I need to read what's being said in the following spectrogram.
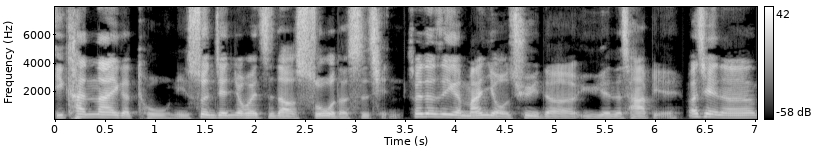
一看那一个图，你瞬间就会知道所有的事情。所以这是一个蛮有趣的语言的差别。而且呢，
